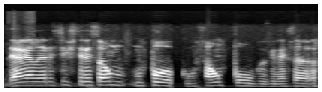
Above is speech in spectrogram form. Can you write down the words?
a galera se estressou um, pouco, só um pouco aqui dessa,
